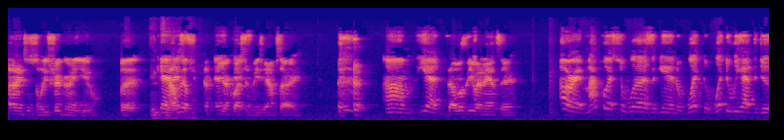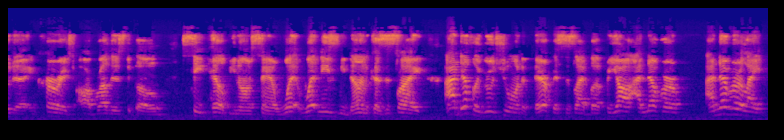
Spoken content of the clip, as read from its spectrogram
unintentionally triggering you. But exactly. yeah, i your question, BJ. I'm sorry. um, yeah, that wasn't even an answer. All right, my question was again, what what do we have to do to encourage our brothers to go seek help? You know what I'm saying? What what needs to be done? Because it's like I definitely agree with you on the therapist. It's like, but for y'all, I never I never like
